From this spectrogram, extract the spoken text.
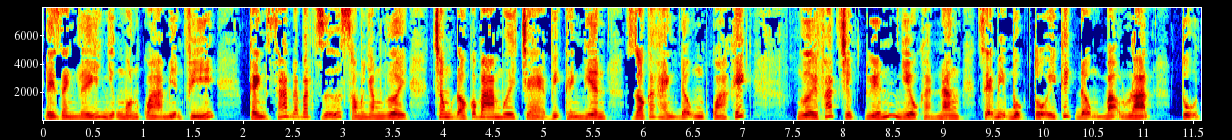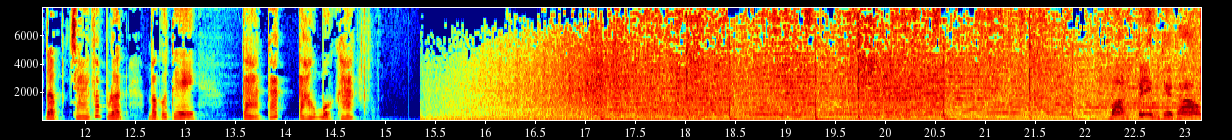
để giành lấy những món quà miễn phí. Cảnh sát đã bắt giữ 65 người, trong đó có 30 trẻ vị thành niên do các hành động quá khích. Người phát trực tuyến nhiều khả năng sẽ bị buộc tội kích động bạo loạn, tụ tập trái pháp luật và có thể cả các cáo buộc khác. Bản tin thể thao.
